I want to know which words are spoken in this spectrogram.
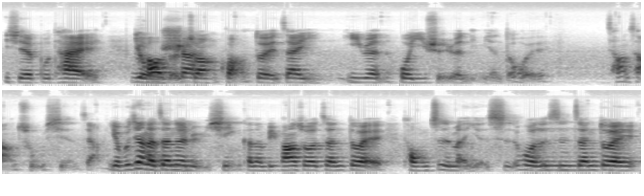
一些不太。好的状况，对，在医院或医学院里面都会常常出现，这样也不见得针对女性，嗯、可能比方说针对同志们也是，或者是针对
